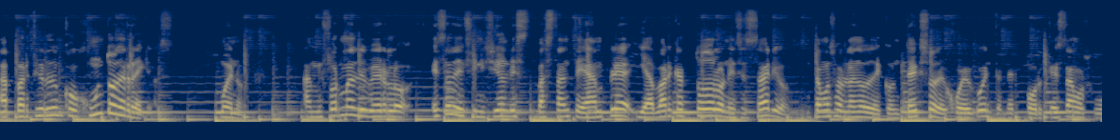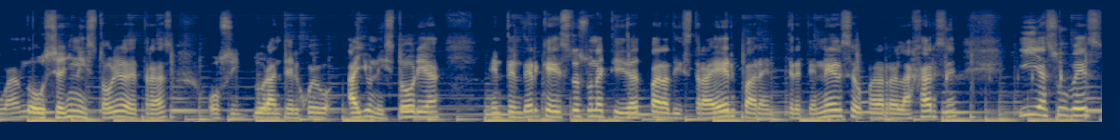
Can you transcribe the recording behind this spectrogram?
a partir de un conjunto de reglas. Bueno, a mi forma de verlo, esta definición es bastante amplia y abarca todo lo necesario. Estamos hablando de contexto del juego, entender por qué estamos jugando, o si hay una historia detrás, o si durante el juego hay una historia. Entender que esto es una actividad para distraer, para entretenerse o para relajarse. Y a su vez,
